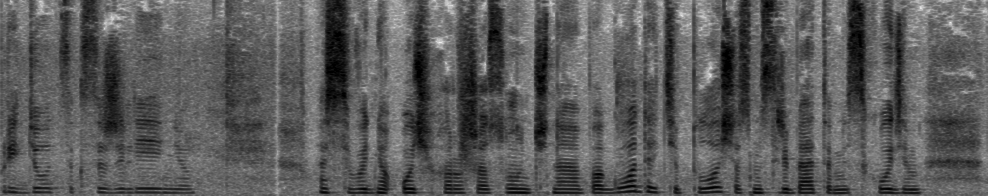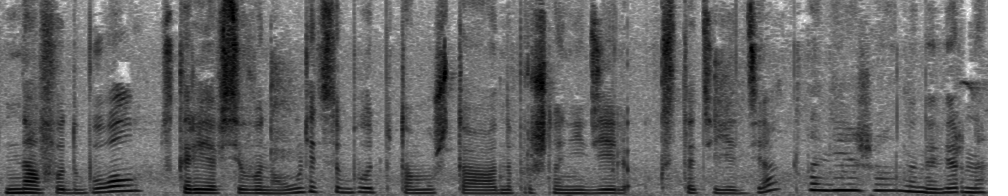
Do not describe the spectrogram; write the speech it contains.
придется, к сожалению. Нас сегодня очень хорошая солнечная погода, тепло. Сейчас мы с ребятами сходим на футбол. Скорее всего, на улице будет, потому что на прошлой неделе... Кстати, я дятла вижу, но, наверное,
